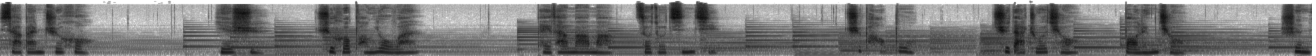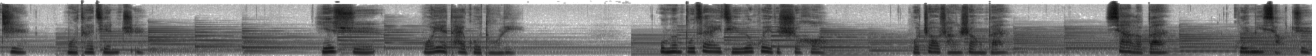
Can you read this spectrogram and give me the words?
下班之后，也许去和朋友玩，陪他妈妈走走亲戚，去跑步，去打桌球、保龄球，甚至模特兼职。也许我也太过独立。我们不在一起约会的时候，我照常上班，下了班，闺蜜小聚，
